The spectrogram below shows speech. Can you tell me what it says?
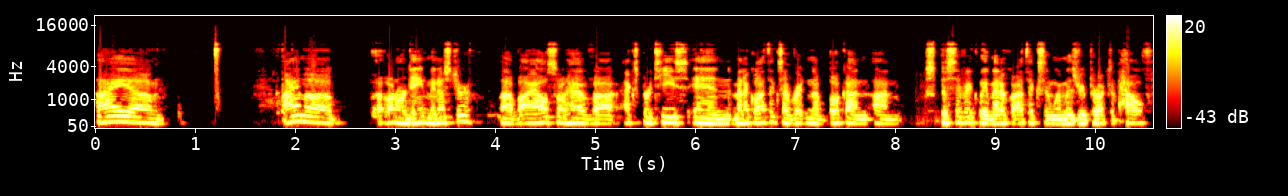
I um, I am a an ordained minister. Uh, I also have uh, expertise in medical ethics. I've written a book on on specifically medical ethics and women's reproductive health.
